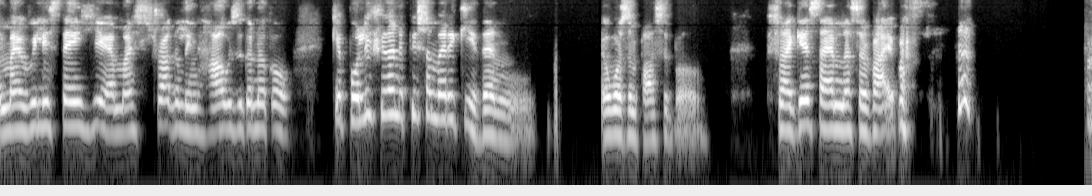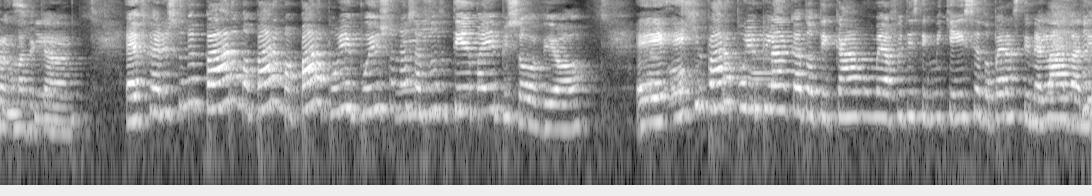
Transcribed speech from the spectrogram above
am I really staying here, am I struggling, how is it gonna go; Και πολλοί φύγανε πίσω Αμερική, δεν, it wasn't possible. So I guess I am a survivor. Πραγματικά. Ευχαριστούμε πάρα μα πάρα μα πάρα πολύ που ήσουν σε αυτό το TMI επεισόδιο. Ε, έχει πάρα πολύ πλάκα το τι κάνουμε αυτή τη στιγμή και είσαι εδώ πέρα στην Ελλάδα αντί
